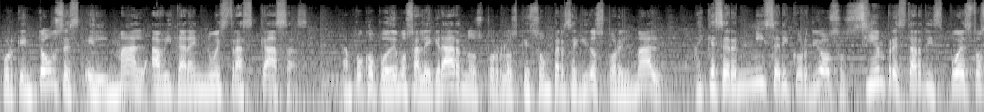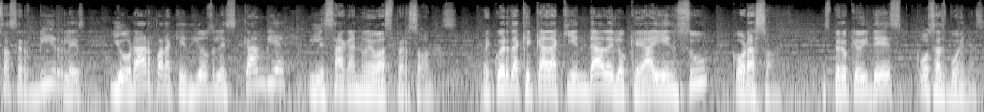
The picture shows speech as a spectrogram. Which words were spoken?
porque entonces el mal habitará en nuestras casas Tampoco podemos alegrarnos por los que son perseguidos por el mal. Hay que ser misericordiosos, siempre estar dispuestos a servirles y orar para que Dios les cambie y les haga nuevas personas. Recuerda que cada quien da de lo que hay en su corazón. Espero que hoy des cosas buenas.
